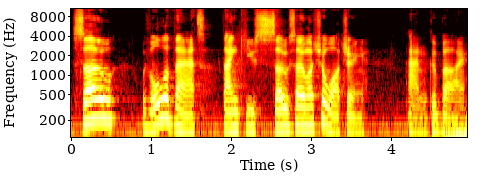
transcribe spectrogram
So, with all of that, thank you so so much for watching, and goodbye.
